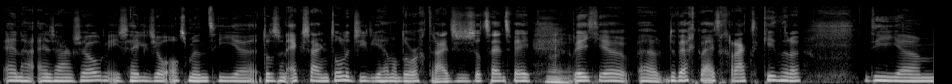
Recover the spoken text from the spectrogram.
en en haar zoon is Haley Joel Osment. Die eh, dat is een ex-Scientology die helemaal doorgedraaid is. Dus dat zijn twee Oh, ja. beetje eh, de weg kwijtgeraakte kinderen. Die, ehm,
